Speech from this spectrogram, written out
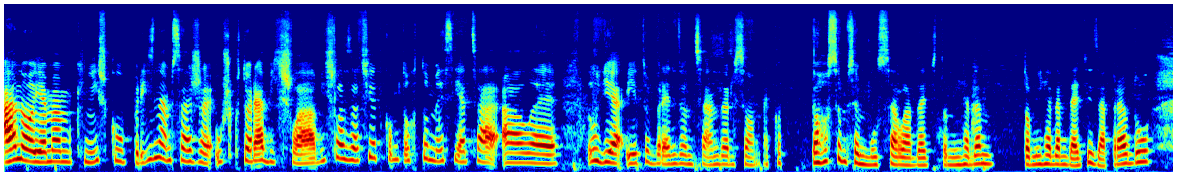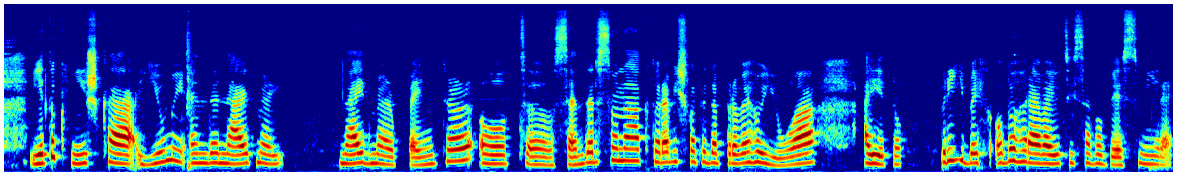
Áno, ja mám knižku, priznám sa, že už ktorá vyšla, vyšla začiatkom tohto mesiaca, ale ľudia, je to Brandon Sanderson. Ako toho som sa musela dať, to mi hádam to mi hádam dáte za pravdu. Je to knižka Yumi and the Nightmare, Nightmare Painter od eh, Sandersona, ktorá vyšla teda 1. júla a je to príbeh odohrávajúci sa vo vesmíre.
